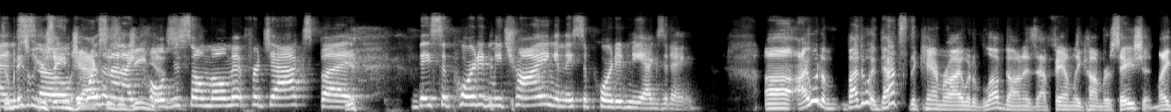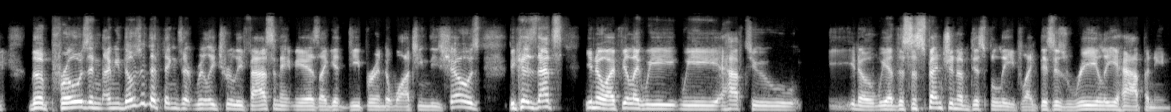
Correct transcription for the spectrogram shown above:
So And basically you're saying Jax it wasn't is a an I told you so moment for Jax, but Yeah. they supported me trying and they supported me exiting. Uh, I would have, by the way, that's the camera I would have loved on is that family conversation. Like the pros and I mean, those are the things that really truly fascinate me as I get deeper into watching these shows because that's, you know, I feel like we we have to, you know, we have the suspension of disbelief, like this is really happening.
